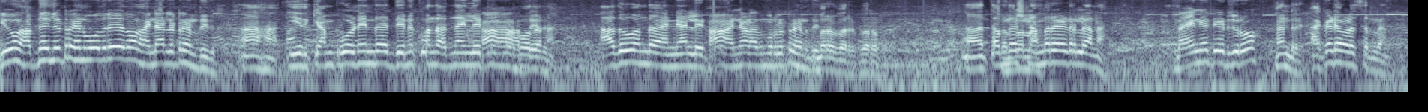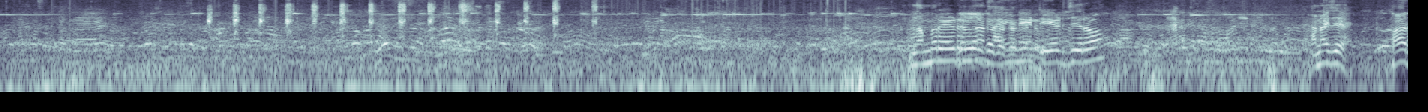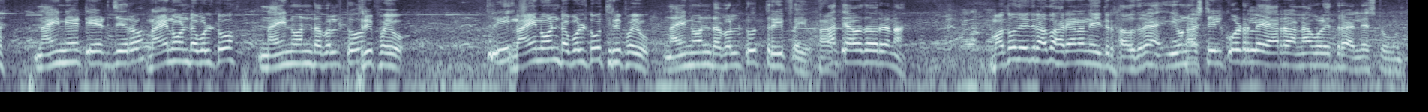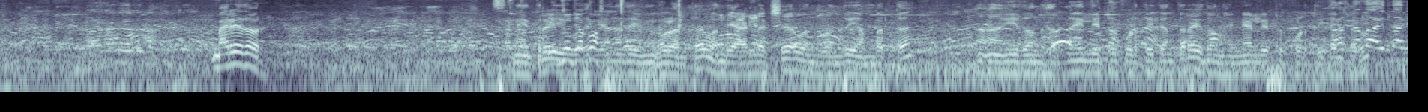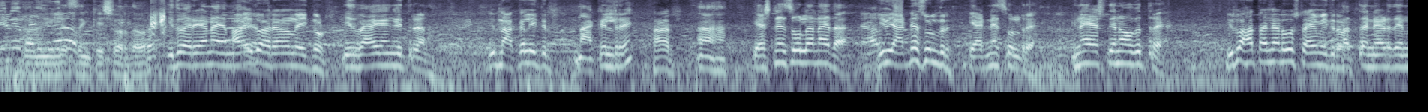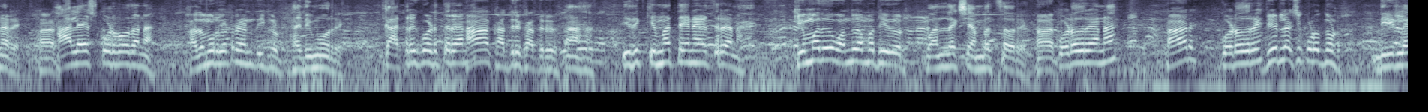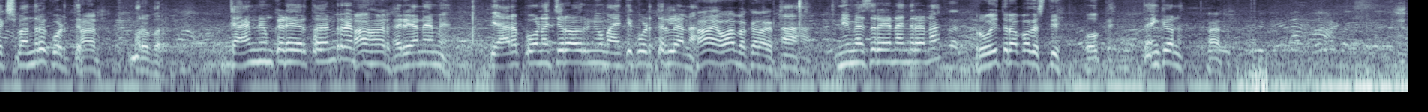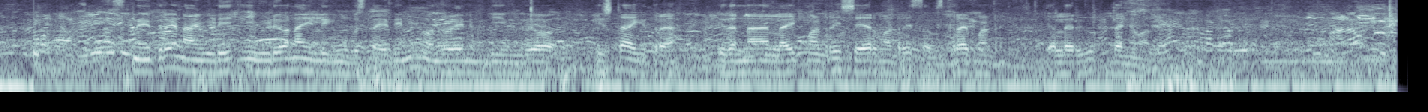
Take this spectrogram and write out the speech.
ಇದೊಂದು ಹದಿನೈದು ಲೀಟ್ರ್ ಹೆಣ್ಬೋದು ರೀ ಇದೊಂದು ಹನ್ನೆರಡು ಲೀಟ್ರ್ ಹೆಣ್ದಿದ್ರಿ ಹಾಂ ಹಾಂ. ಇದು ಕೆಂಪು ಗೋಡಿಂದ ದಿನಕ್ಕೆ ಒಂದು ಹದಿನೈದು ಲೀಟ್ರ್ ಕೊಡ್ಬೋದಣ್ಣ ಅದು ಒಂದು ಹನ್ನೆರಡು ಲೀಟ್ರ್. ಹಾಂ ಹನ್ನೆರಡು ಹದಿಮೂರು ಲೀಟ್ರ್ ಹೆಣ್ದಿದ್ರಿ ಬರೋಬರ್ರಿ ಬರೋಬ್ಬರಿ ತಮ್ಮದಷ್ಟು. ನಂಬರ್ ಹೇಳ್ರಲ್ಲ ಅಣ್ಣ? Nine eight eight zero? ಹಾಂ ರೀ. ಆ ಕಡೆ ಒಳಸ್ರಲ್ಲ. ನಂಬರ್ ಹೇಳ್ರಿ ನೈನ್ ಏಟ್ ಏಟ್ ಜೀರೋ. ಅಣ್ಣಾಜಿ. ಹಾಂ ರೀ. Nine eight eight zero. Nine one double two. Nine one double two. Three five. Three nine one double two three five. Nine one double two three five. ಮತ್ತೆ ಯಾವ್ದವ್ರೇನಾ? ಮತ್ತೊಂದು ಇದ್ರೆ ಅದು ಹರಿಯಾಣ ಐತ್ರಿ ಹೌದ್ರೆ? ಇವನ ಇಲ್ಲಿ ಕೊಡ್ರಲ್ಲ ಯಾರು ಅನ್ನಗಳು ಇದ್ರೆ ಅಲ್ಲೇ ಅಷ್ಟು ಮರಿ ಅದಾವ್ರಿ ಸ್ನೇಹಿತರೆ. ಹರಿಯಾಣದ ಎಮ್ಮೆಗಳು ಅಂತ ಒಂದು ಎರಡು ಲಕ್ಷ ಒಂದು ಒಂದು ಎಂಬತ್ತು ಇದೊಂದು ಹದಿನೈದು ಲೀಟ್ರ್ ಕೊಡ್ತೈತೆ ಅಂತಾರೆ ಇದೊಂದು ಹನ್ನೆರಡು ಲೀಟ್ರ್ ಕೊಡ್ತೈತೆ ಅಂತಾರೆ. ಇಲ್ಲಿ ಸಂಕೇಶ್ವರದವ್ರೆ. ಇದು ಹರಿಯಾಣ ಇದು ಹರಿಯಾಣ ಐತೆ ನೋಡ್ರಿ. ಇದು ಬ್ಯಾಗ್ ಹೆಂಗೈತ್ರಿ ಅಣ್ಣ? ಇದು ನಾಲ್ಕಲ್ಲಿ ಐತ್ರಿ. ನಾಲ್ಕಲ್ರಿ ಹಾಂ ರೀ. ಹಾಂ ಹಾಂ. ಎಷ್ಟನೇ ಸೂಲನ ಇದ? ಇದು ಎರಡನೇ ಸುಲ್ ರೀ. ಎರಡನೇ ಸೂಲ್ ರೀ. ಇನ್ನೂ ಎಷ್ಟು ದಿನ ಹೋಗುತ್ತೆ ಇದು ಹತ್ತು ಹನ್ನೆರಡು ದಿವಸ ಟೈಮ್ ಇದ್ರೆ ಹತ್ತು ಹನ್ನೆರಡು ದಿನ ರೀ. ಹಾಂ. ಹಾಲು ಎಷ್ಟು ಕೊಡ್ಬೋದಣ್ಣ? ಹದಿಮೂರು ಲೀಟ್ರ್ ನೋಡಿ ನೋಡ್ರಿ. ಹದಿಮೂರು ರೀ. ಖಾತ್ರಿ ಕೊಡ್ತೀರಣ್ಣ? ಹಾಂ ಖಾತ್ರಿ ಖಾತ್ರಿ ರೀ. ಹಾಂ ಹಾಂ. ಇದಕ್ಕೆ ಕಿಮ್ಮತ್ತು ಏನು ಹೇಳ್ತೀರಣ್ಣ? ಕಿಮ್ಮದು ಒಂದು ಎಂಬತ್ತೈದು ರೀ. ಒಂದು ಲಕ್ಷ ಎಂಬತ್ತು ಸಾವಿರ ರೀ. ಹಾಂ. ಕೊಡೋದ್ರಿ ಅಣ್ಣ ಹಾಂ ರೀ. ಕೊಡೋದ್ರಿ? ದೀಡ್ ಲಕ್ಷ ಕೊಡೋದು ನೋಡ್ರಿ. ದೀಡ್ ಲಕ್ಷ ಬಂದ್ರೆ ಕೊಡ್ತೀರಿ. ಹಾಂ ಬರೋಬ್ಬರ ಕಾಯಂ ನಿಮ್ ಕಡೆ ಇರ್ತಾವೇನ್ರಿ? ಹಾಂ, ಹಾಂ ರೀ. ಹರಿಯಾಣ ಯಾರ ಫೋನ್ ಹಚ್ಚಿರೋ ಅವ್ರಿಗೆ ನೀವು ಮಾಹಿತಿ ಕೊಡ್ತಿರ್ಲಿ ಅಣ್ಣ. ಹಾಂ ಯಾವಾಗ ಬೇಕಾದಾಗ ಹಾಂ ಹಾಂ. ನಿಮ್ಮ ಹೆಸರು ಏನಂದ್ರೆ ಅಣ್ಣ? Rohit Rappa Gasti okay. Thank you ಅಣ್ಣ. ಹಾಂ ಸ್ನೇಹಿತರೆ ನಾ ವಿಡಿ ಈ ವಿಡಿಯೋನ ಇಲ್ಲಿಗೆ ಮುಗಿಸ್ತಾ ಇದ್ದೀನಿ. ಒಂದು ವೇಳೆ ನಿಮಗೆ ಈ ವಿಡಿಯೋ ಇಷ್ಟ ಆಗಿದ್ರೆ ಇದನ್ನು ಲೈಕ್ ಮಾಡಿರಿ ಶೇರ್ ಮಾಡಿರಿ ಸಬ್ಸ್ಕ್ರೈಬ್ ಮಾಡಿರಿ. ಎಲ್ಲರಿಗೂ ಧನ್ಯವಾದ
